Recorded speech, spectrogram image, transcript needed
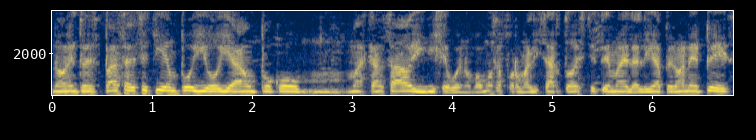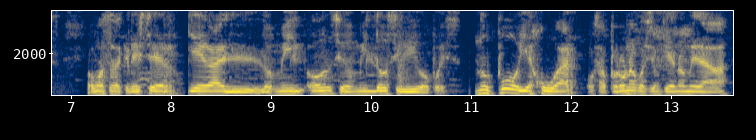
¿no? Entonces pasa ese tiempo y yo ya un poco más cansado y dije, bueno, vamos a formalizar todo este tema de la Liga Peruana de PES, vamos a crecer, llega el 2011, 2012 y digo, pues, no puedo ya jugar, o sea, por una cuestión que ya no me daba,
